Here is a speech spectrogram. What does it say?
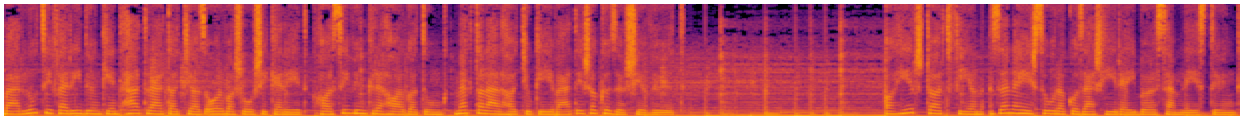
Bár Lucifer időnként hátráltatja az olvasó sikerét, ha a szívünkre hallgatunk, megtalálhatjuk Évát és a közös jövőt. A Hírstart film, zene és szórakozás híreiből szemléztünk.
